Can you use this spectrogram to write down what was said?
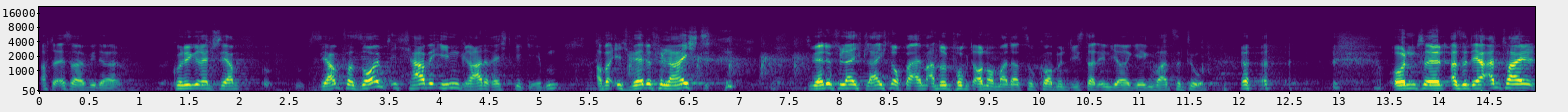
ach, da ist er wieder. Kollege Rentsch, Sie haben Sie haben versäumt, ich habe Ihnen gerade recht gegeben. Aber ich werde vielleicht ich werde vielleicht gleich noch bei einem anderen Punkt auch noch einmal dazu kommen, dies dann in Ihrer Gegenwart zu tun. Und, äh, also der Anteil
